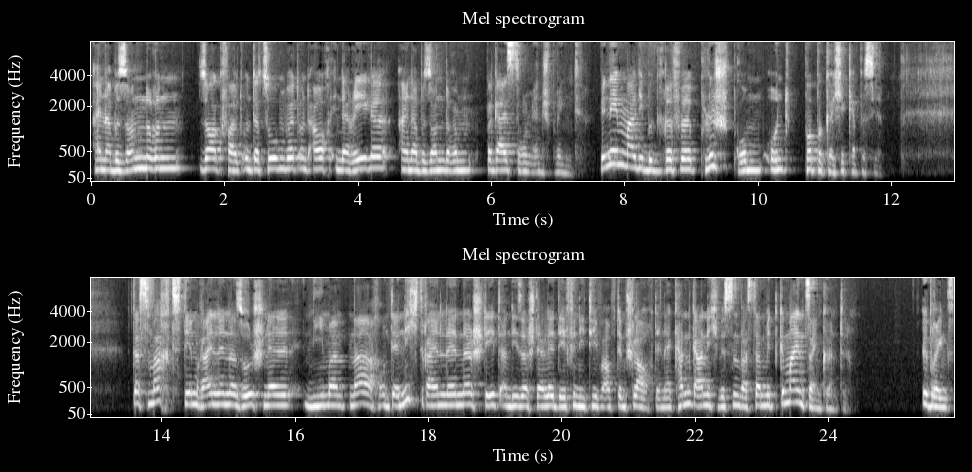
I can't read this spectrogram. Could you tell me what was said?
einer besonderen Sorgfalt unterzogen wird und auch in der Regel einer besonderen Begeisterung entspringt. Wir nehmen mal die Begriffe Plüschbrumm und Poppeköche Käppes Das macht dem Rheinländer so schnell niemand nach. Und der Nicht-Rheinländer steht an dieser Stelle definitiv auf dem Schlauch, denn er kann gar nicht wissen, was damit gemeint sein könnte. Übrigens,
